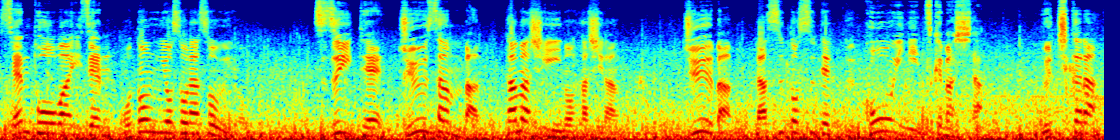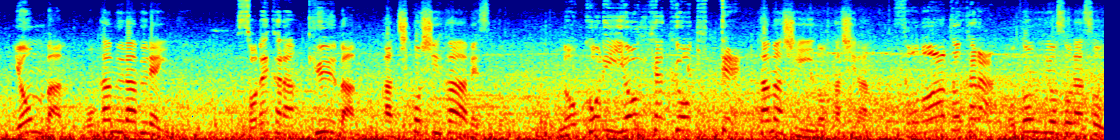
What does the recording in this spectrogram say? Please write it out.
先頭は依然ほとんよそらそうよ続いて13番魂の柱。10番ラストステップ好位につけました。内から4番岡村ブレイク。それから9番勝ち越しハーベスト。残り400を切って魂の柱。その後からほとんよそらそう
